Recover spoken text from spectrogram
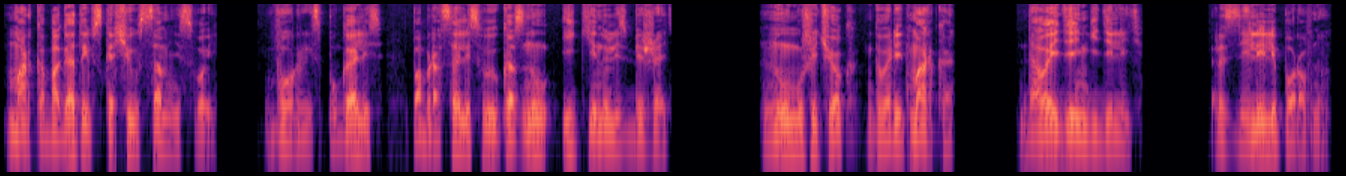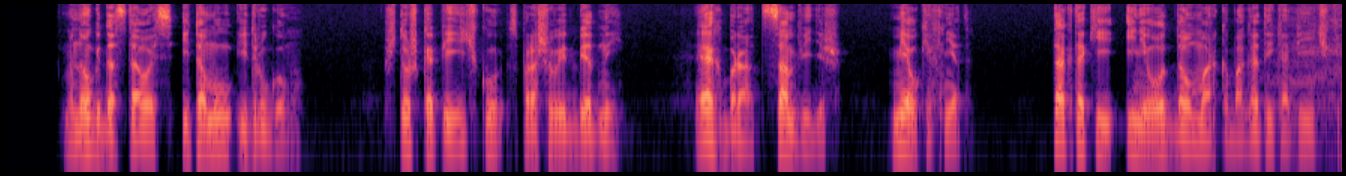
Марко Богатый вскочил сам не свой. Воры испугались, побросали свою казну и кинулись бежать. «Ну, мужичок», — говорит Марко, — «давай деньги делить». Разделили поровну. Много досталось и тому, и другому. «Что ж копеечку?» — спрашивает бедный. «Эх, брат, сам видишь, мелких нет». Так-таки и не отдал Марко богатой копеечки.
